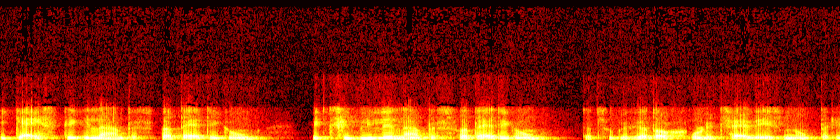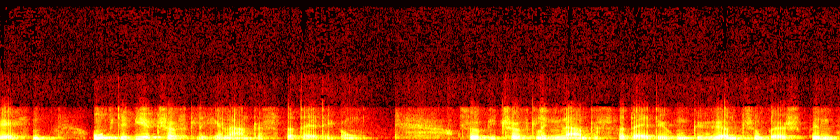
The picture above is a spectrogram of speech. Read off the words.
die geistige Landesverteidigung, die zivile Landesverteidigung, dazu gehört auch Polizeiwesen und dergleichen, und die wirtschaftliche Landesverteidigung. Zur wirtschaftlichen Landesverteidigung gehören zum Beispiel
